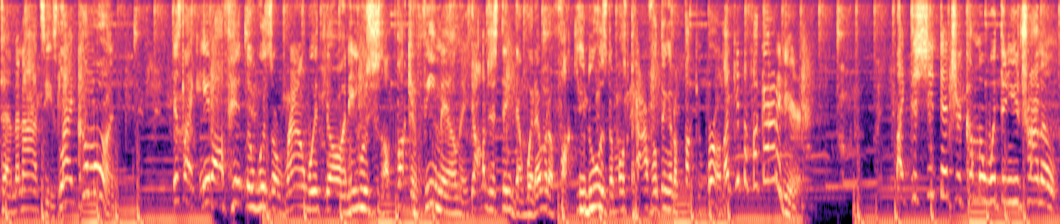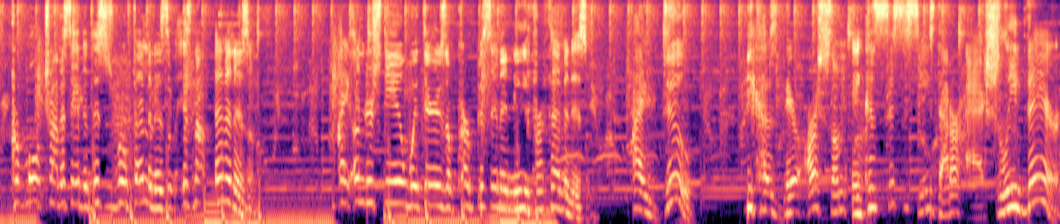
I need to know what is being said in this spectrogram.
feminazis. Like, come on. It's like Adolf Hitler was around with y'all and he was just a fucking female and y'all just think that whatever the fuck you do is the most powerful thing in the fucking world. Like, get the fuck out of here. Like the shit that you're coming with and you're trying to promote, trying to say that this is real feminism, is not feminism. I understand where there is a purpose and a need for feminism. I do because there are some inconsistencies that are actually there.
